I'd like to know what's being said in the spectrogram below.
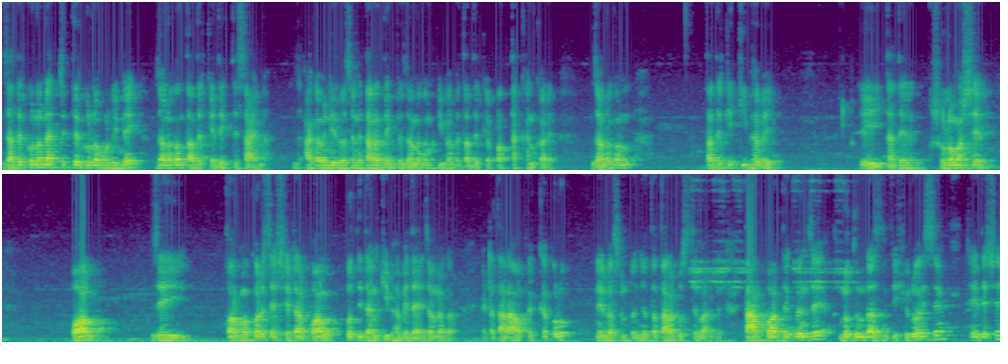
যাদের কোনো নেতৃত্বের গুণাবলী নেই, জনগণ তাদেরকে দেখতে চায় না। আগামী নির্বাচনে তারা দেখবে জনগণ কীভাবে তাদেরকে প্রত্যাখ্যান করে। জনগণ তাদেরকে কীভাবে এই তাদের ষোলো মাসের ফল যেই কর্ম করেছে, সেটার ফল প্রতিদান কীভাবে দেয় জনগণ? এটা তারা অপেক্ষা করুক, নির্বাচন পর্যন্ত তারা বুঝতে পারবে। তারপর দেখবেন যে নতুন রাজনীতি শুরু হয়েছে এই দেশে।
